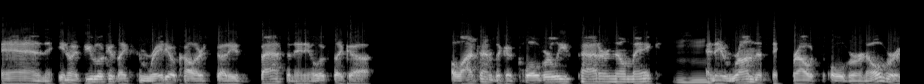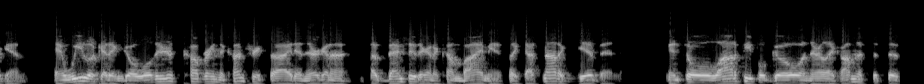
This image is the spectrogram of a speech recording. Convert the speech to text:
And you know, if you look at like some radio collar studies, it's fascinating. It looks like a a lot of times like a clover leaf pattern they'll make mm-hmm. and they run the same routes over and over again. And we look at it and go, well, they're just covering the countryside and they're going to, eventually they're going to come by me. It's like, that's not a given. And so a lot of people go and they're like, I'm going to sit this,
